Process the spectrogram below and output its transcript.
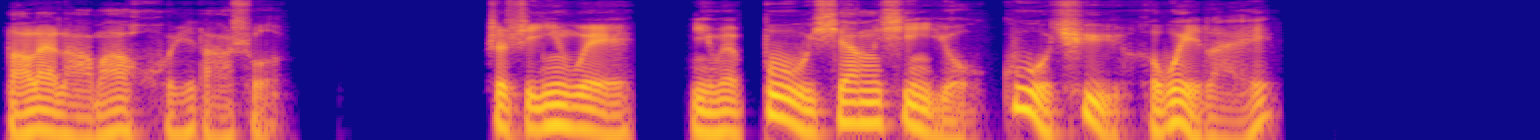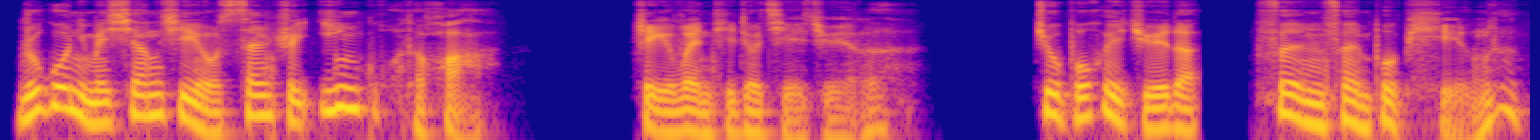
达赖喇嘛回答说：“这是因为你们不相信有过去和未来。如果你们相信有三世因果的话，这个问题就解决了，就不会觉得愤愤不平了。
